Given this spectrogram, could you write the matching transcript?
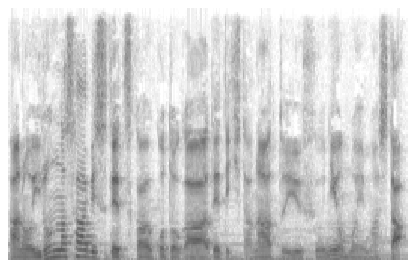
あの、いろんなサービスで使うことが出てきたなというふうに思いました。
